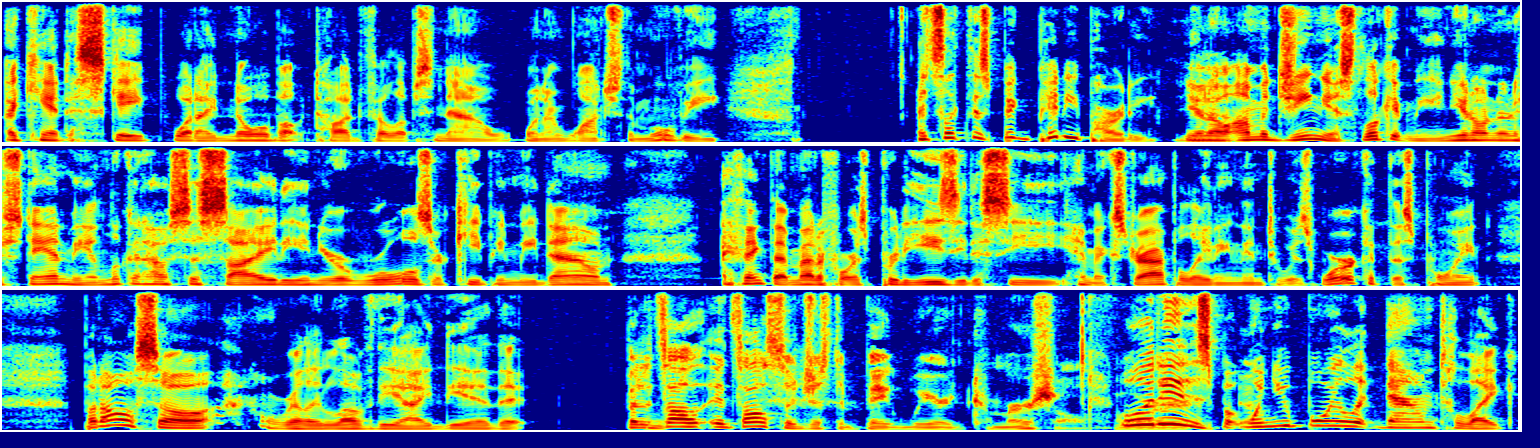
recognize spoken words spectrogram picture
i can't escape what i know about todd phillips now when i watch the movie it's like this big pity party. You know, I'm a genius. Look at me, and you don't understand me. And look at how society and your rules are keeping me down. I think that metaphor is pretty easy to see him extrapolating into his work at this point. But also, I don't really love the idea that. But it's all it's also just a big weird commercial. Well, it is. for- is, but when you boil it down to like,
